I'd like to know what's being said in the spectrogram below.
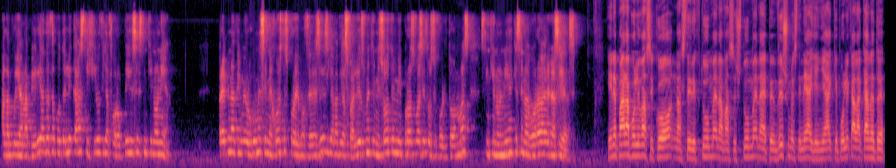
αλλά που η αναπηρία δεν θα αποτελεί καν στοιχείο διαφοροποίησης στην κοινωνία. Πρέπει να δημιουργούμε συνεχώς τις προποθέσει για να διασφαλίσουμε την ισότιμη πρόσβαση των συμπολιτών μας στην κοινωνία και στην αγορά εργασίας. Είναι πάρα πολύ βασικό να στηριχτούμε, να βασιστούμε, να επενδύσουμε στη νέα γενιά και πολύ καλά κάνετε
